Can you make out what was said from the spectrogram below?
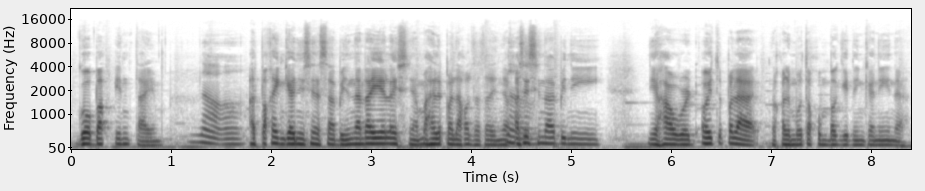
go back in time No. at pakinggan yung sinasabi niya, na-realize niya, mahal pala ako tatay niya. Kasi sinabi ni, ni Howard, oh ito pala, nakalimutan kong bagitin kanina.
